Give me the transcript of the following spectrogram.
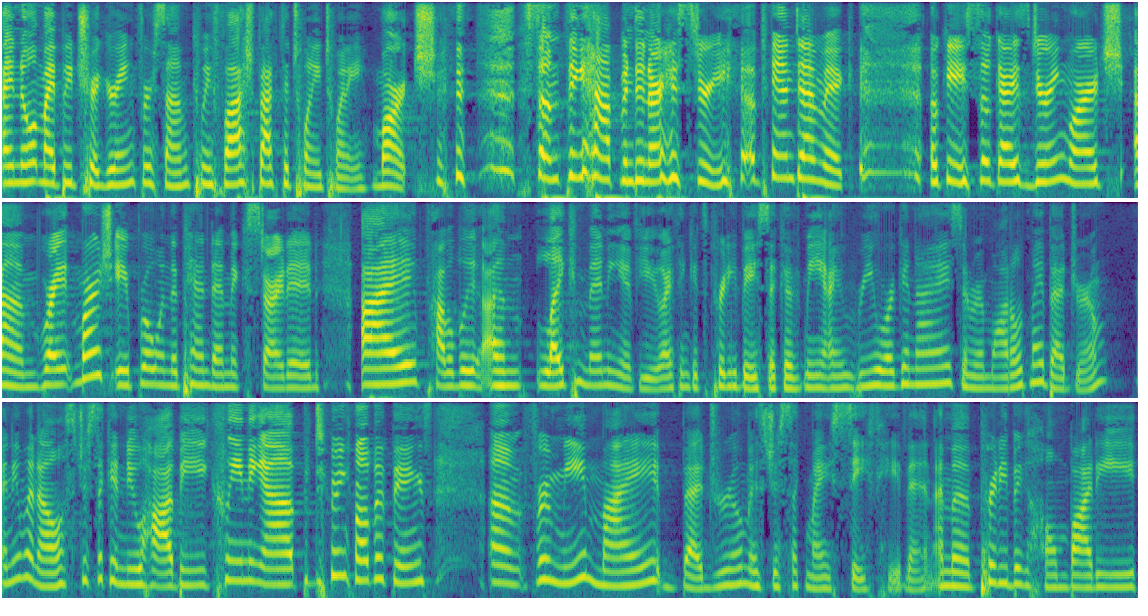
I know it might be triggering for some. Can we flash back to 2020? March. Something happened in our history, a pandemic. Okay, so guys, during March, um, right, March, April, when the pandemic started, I probably, um, like many of you, I think it's pretty basic of me, I reorganized and remodeled my bedroom. Anyone else? Just like a new hobby, cleaning up, doing all the things. Um, for me, my bedroom is just like my safe haven. I'm a pretty big homebody,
